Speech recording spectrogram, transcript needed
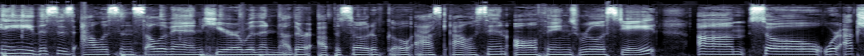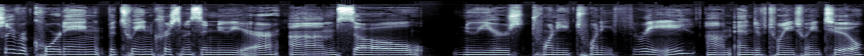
Hey, this is Allyson Sullivan here with another episode of Go Ask Allyson, all things real estate. Um, so, we're actually recording between Christmas and New Year. Um, so, New Year's 2023, um, end of 2022.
